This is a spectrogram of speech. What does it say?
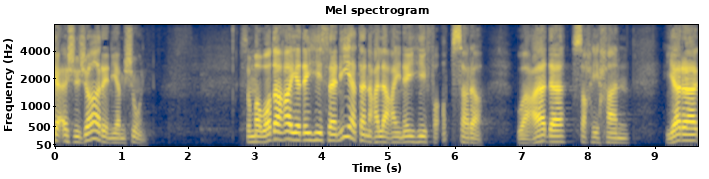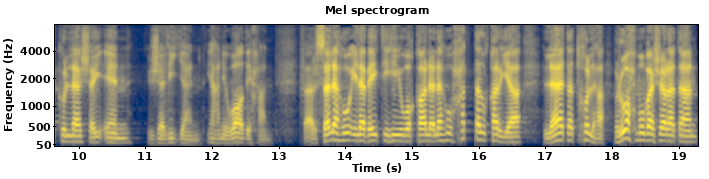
كأشجار يمشون. ثم وضع يديه ثانية على عينيه فأبصر وعاد صحيحا يرى كل شيء جليا. يعني واضحا. فأرسله إلى بيته وقال له حتى القرية لا تدخلها. روح مباشرة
